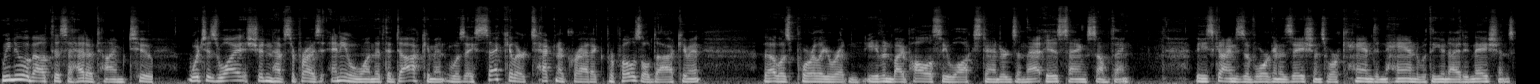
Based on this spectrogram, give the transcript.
We knew about this ahead of time, too, which is why it shouldn't have surprised anyone that the document was a secular technocratic proposal document that was poorly written, even by policy walk standards, and that is saying something. These kinds of organizations work hand in hand with the United Nations,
